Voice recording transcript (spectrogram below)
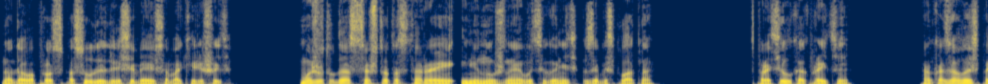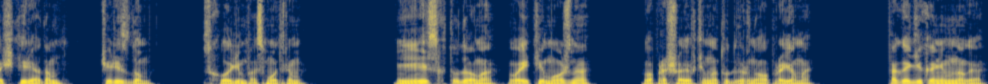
Надо вопрос с посудой для себя и собаки решить. Может, удастся что-то старое и ненужное выцеганить за бесплатно». Спросил, как пройти. Оказалось, почти рядом, через дом. Сходим, посмотрим. Есть кто дома? Войти можно? Вопрошаю в темноту дверного проема. Погоди-ка немного,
